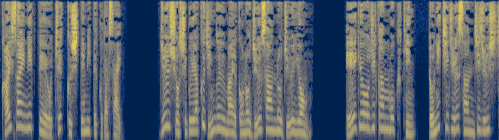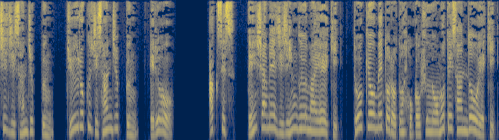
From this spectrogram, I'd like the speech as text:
開催日程をチェックしてみてください。住所渋谷区神宮前この13の14。営業時間木金、土日13時17時30分、16時30分、LO。アクセス、電車明治神宮前駅、東京メトロ徒歩5分表参道駅、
